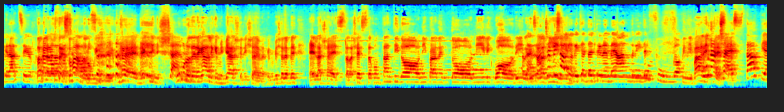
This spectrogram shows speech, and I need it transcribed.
Grazie. Va bene lo stesso, mandalo quindi. Bene, quindi Scemo. uno dei regali che mi piace ricevere, che mi piacerebbe è la cesta, la cesta con tanti doni, panettoni, liquori, Vabbè, non c'è bisogno che ti addentri nei meandri del fungo. Quindi varie Una ceste. cesta piena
